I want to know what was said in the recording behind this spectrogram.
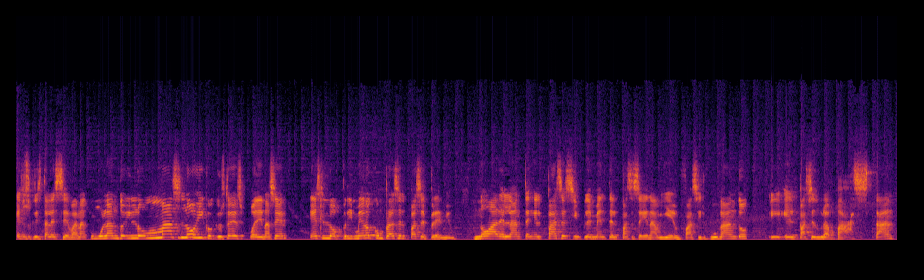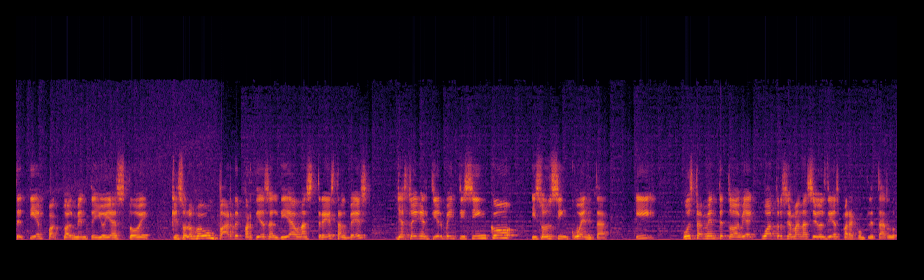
esos cristales se van acumulando y lo más lógico que ustedes pueden hacer es lo primero comprarse el pase premium. No adelanten el pase, simplemente el pase se llena bien fácil jugando y el pase dura bastante tiempo. Actualmente yo ya estoy, que solo juego un par de partidas al día, unas 3 tal vez. Ya estoy en el tier 25 y son 50. Y justamente todavía hay 4 semanas y 2 días para completarlo.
